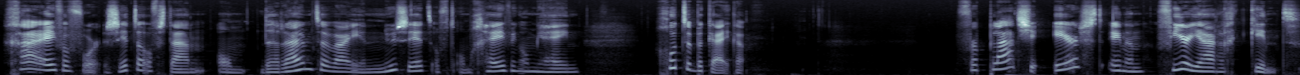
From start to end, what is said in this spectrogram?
ga even voor zitten of staan om de ruimte waar je nu zit of de omgeving om je heen goed te bekijken. Verplaats je eerst in een vierjarig kind.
